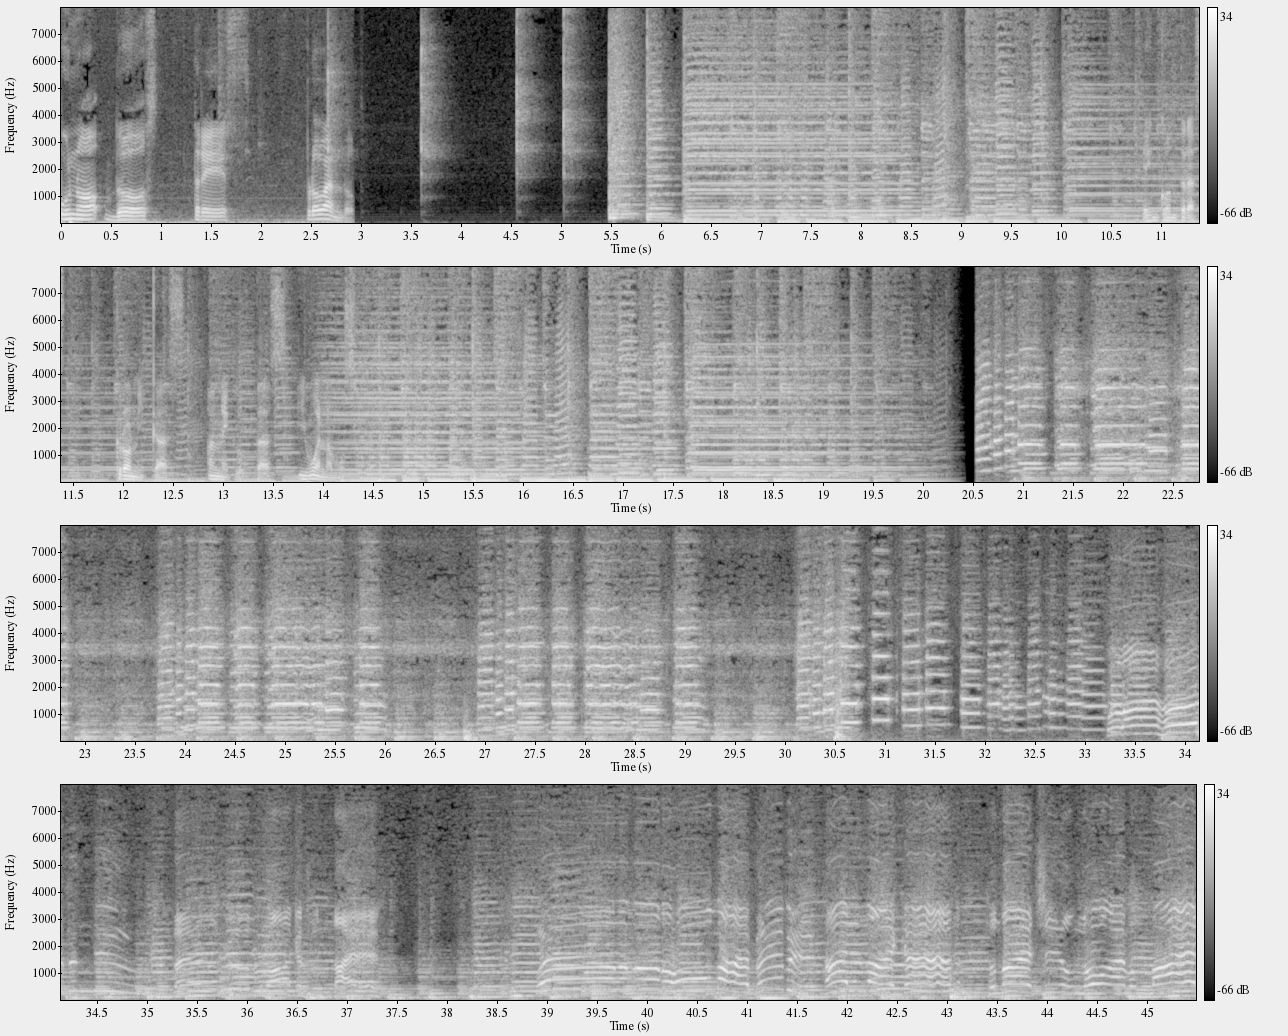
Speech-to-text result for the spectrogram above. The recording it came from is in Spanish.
1, 2, 3, probando. En contraste, crónicas, anécdotas y buena música. Muy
